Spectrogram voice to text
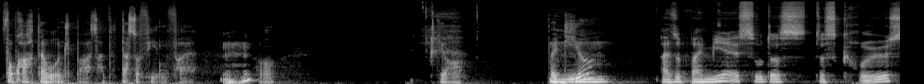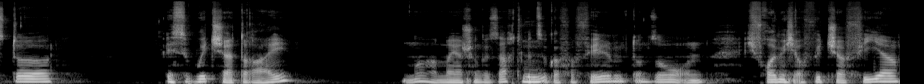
verbracht habe und Spaß hatte. Das auf jeden Fall. Mhm. Ja. ja. Bei mhm. dir? Also bei mir ist so das, das größte ist Witcher 3. Na, haben wir ja schon gesagt, wird mhm. sogar verfilmt und so. Und ich freue mich auf Witcher 4,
